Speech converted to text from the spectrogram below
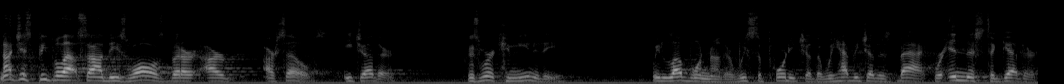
not just people outside these walls, but our, our, ourselves, each other, because we're a community. We love one another. We support each other. We have each other's back. We're in this together.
